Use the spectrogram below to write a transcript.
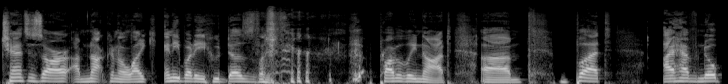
Chances are I'm not going to like anybody who does live there. Probably not. Um, but I have no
